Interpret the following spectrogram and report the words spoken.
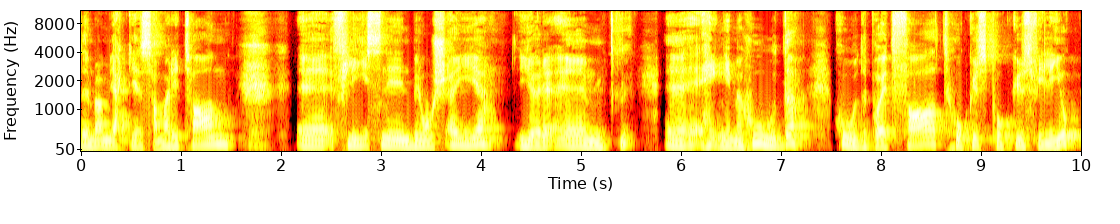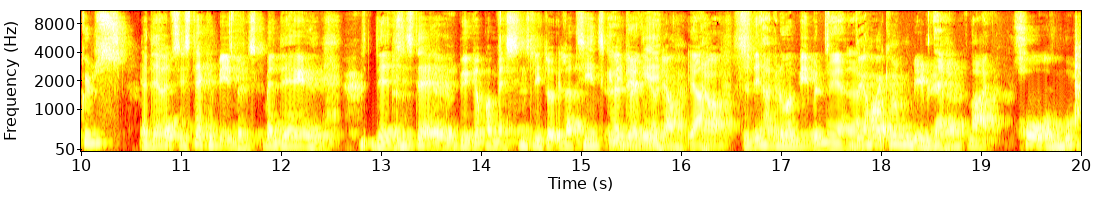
den barmhjertige samaritan, eh, flisen i din brors øye, gjøre, eh, eh, henge med hodet, hodet på et fat, hokus pokus filiokus. Ja, Det, det siste er ikke bibelsk, men det, det, det siste bygger på messens latinske liturgi. Ja, ja. ja, Så det har ikke noe med Bibelen å gjøre? Det har ikke noe med Bibelen å gjøre, nei. Hovmod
